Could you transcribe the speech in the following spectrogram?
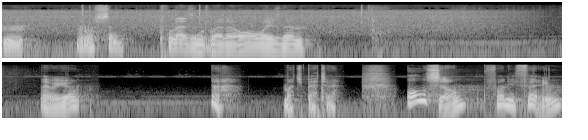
Hmm. Well, some pleasant weather always then. There we go. Ah, much better. Also, funny thing,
